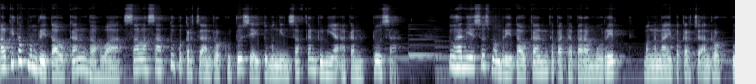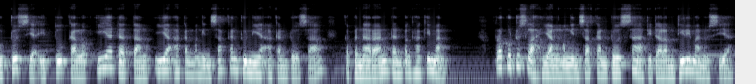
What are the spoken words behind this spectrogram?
Alkitab memberitahukan bahwa salah satu pekerjaan Roh Kudus yaitu menginsafkan dunia akan dosa. Tuhan Yesus memberitahukan kepada para murid mengenai pekerjaan Roh Kudus, yaitu kalau Ia datang, Ia akan menginsafkan dunia akan dosa, kebenaran, dan penghakiman. Roh Kuduslah yang menginsafkan dosa di dalam diri manusia.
